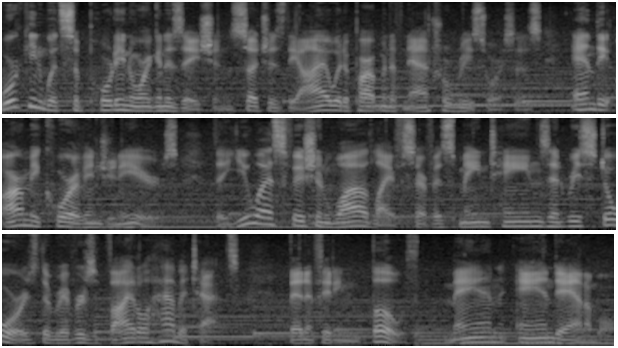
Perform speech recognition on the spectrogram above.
Working with supporting organizations such as the Iowa Department of Natural Resources and the Army Corps of Engineers, the U.S. Fish and Wildlife Service maintains and restores the river's vital habitats, benefiting both man and animal.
